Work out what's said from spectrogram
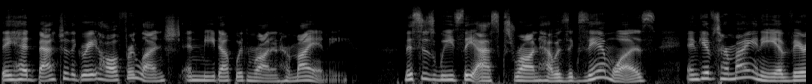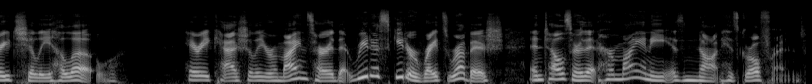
They head back to the Great Hall for lunch and meet up with Ron and Hermione. Mrs. Weasley asks Ron how his exam was and gives Hermione a very chilly hello. Harry casually reminds her that Rita Skeeter writes rubbish and tells her that Hermione is not his girlfriend.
